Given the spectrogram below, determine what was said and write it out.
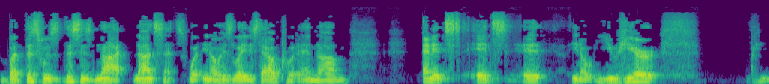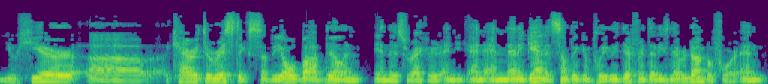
but this was, this is not nonsense. What, you know, his latest output. And, um, and it's, it's, it, you know, you hear, you hear uh, characteristics of the old Bob Dylan in this record, and and and then again, it's something completely different that he's never done before, and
